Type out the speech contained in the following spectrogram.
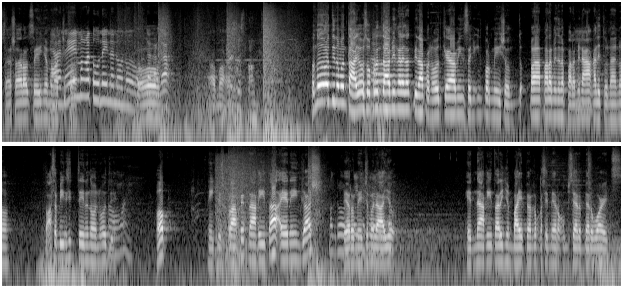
Sa shoutout sa inyo, mga Yan, chika. eh, mga tunay na nanonood Oo. talaga. Tama. Nanonood din naman tayo. Sobrang dami nga lang natin pinapanood. Kaya minsan yung information, pa, parami na lang parami. Nakakalito na, no? Baka sabihin kasi tayo nanonood. Oo nga eh. Hop. Nature's Prophet, nakita. Ayan na yung Gush. Pero na medyo malayo. And nakita rin yung Viper nung kasi merong Observer Wards.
